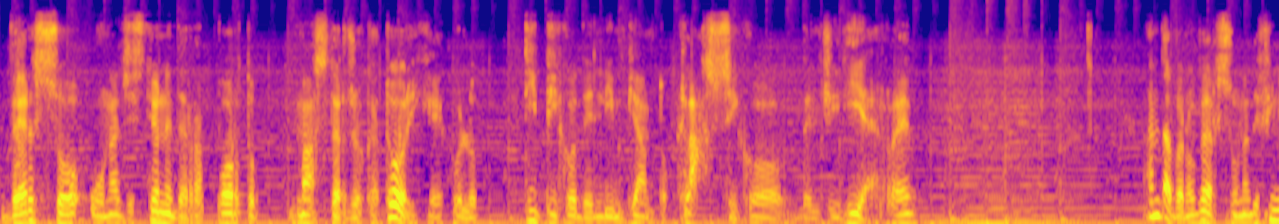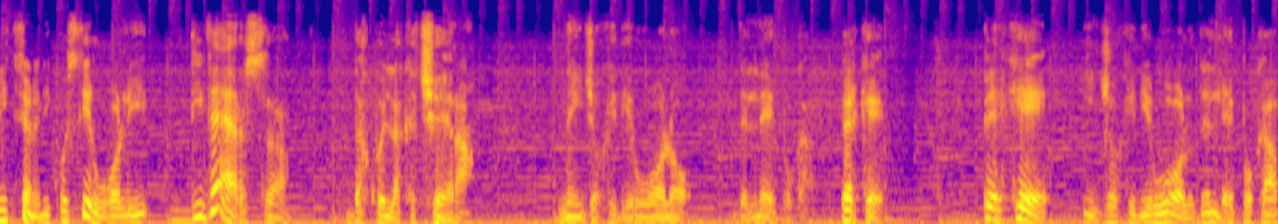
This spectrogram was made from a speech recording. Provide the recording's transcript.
verso una gestione del rapporto master-giocatori, che è quello tipico dell'impianto classico del GDR, andavano verso una definizione di questi ruoli diversa da quella che c'era nei giochi di ruolo dell'epoca. Perché? Perché i giochi di ruolo dell'epoca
